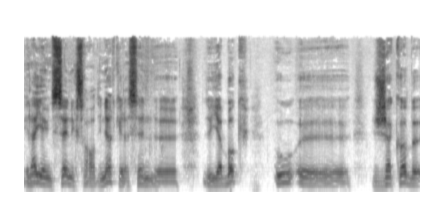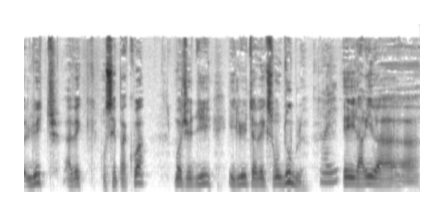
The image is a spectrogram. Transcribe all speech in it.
Et là, il y a une scène extraordinaire qui est la scène de, de Yabok, où euh, Jacob lutte avec on ne sait pas quoi. Moi, je dis, il lutte avec son double. Oui. Et il arrive à,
